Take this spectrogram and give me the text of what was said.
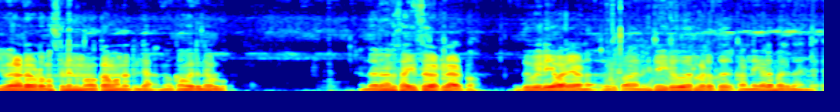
വലയുടെ ഉടമസ്ഥനൊന്നും നോക്കാൻ വന്നിട്ടില്ല. നോക്കാൻ വരുന്നേ ഉള്ളൂ. എന്തായാലും നല്ല സൈസ് കട്ടില കേട്ടോ ഇത് വലിയ വലയാണ്. ഒരു പതിനഞ്ച് ഇരുപത് പേരിലടുത്ത് കണ്ണികാലം വരുന്ന അതിന്റെ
